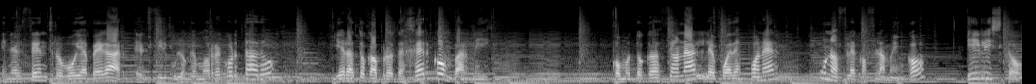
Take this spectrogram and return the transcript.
En el centro voy a pegar el círculo que hemos recortado y ahora toca proteger con barniz. Como toque opcional le puedes poner unos flecos flamencos y listo.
